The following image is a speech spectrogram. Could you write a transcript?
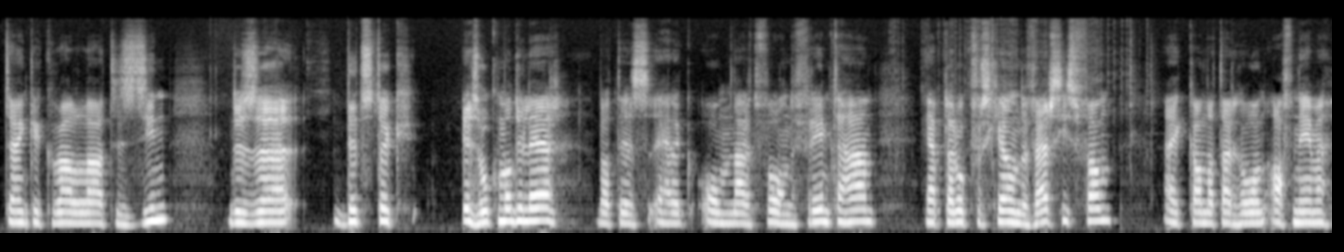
denk ik wel laten zien. Dus uh, dit stuk is ook modulair. Dat is eigenlijk om naar het volgende frame te gaan. Je hebt daar ook verschillende versies van. En je kan dat daar gewoon afnemen.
